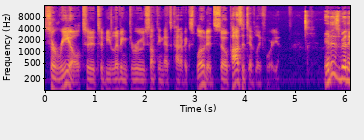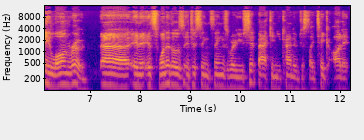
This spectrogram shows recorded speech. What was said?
surreal to to be living through something that's kind of exploded so positively for you it has been a long road uh and it's one of those interesting things where you sit back and you kind of just like take audit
